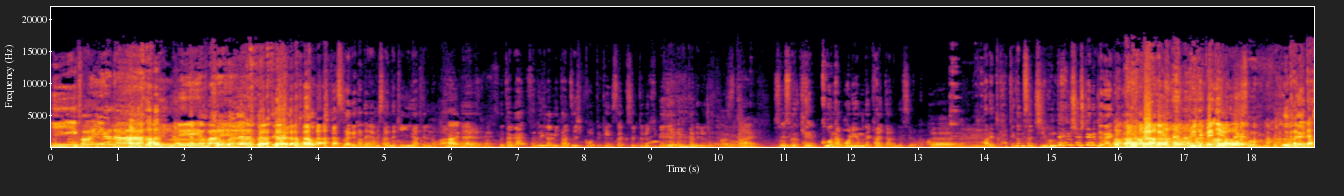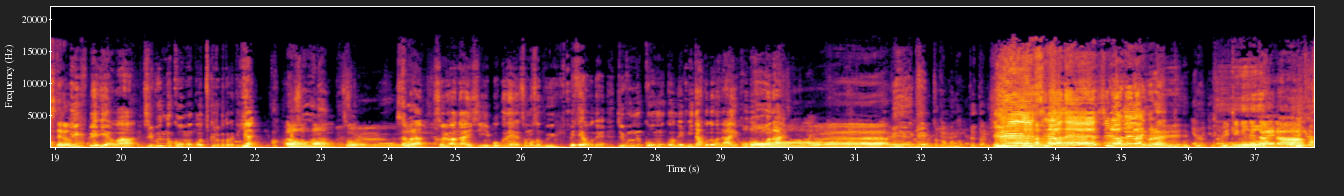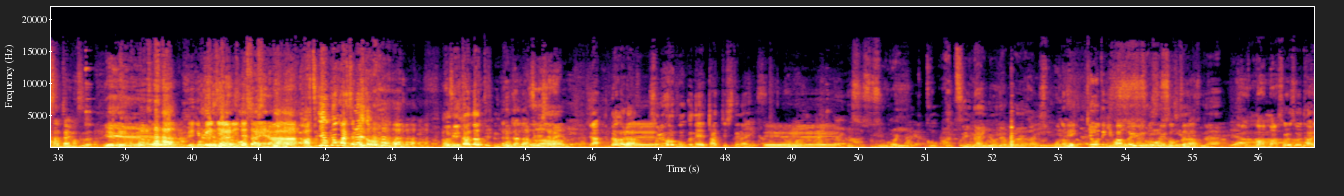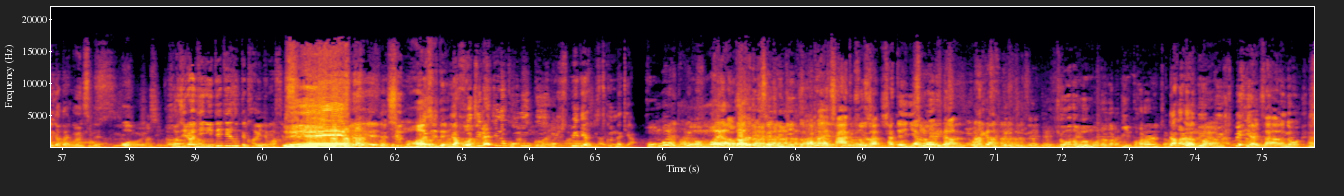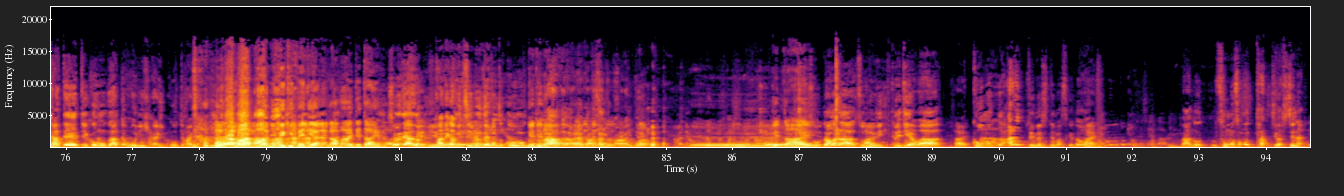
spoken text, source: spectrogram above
いいファンやな。ええファンやな。かって言われるともう一つだけ立上さんで気になってるのがあって、はいでたが立上達彦って検索するとウィキペディアが引っかかってくるじゃないですか、はいそうすると結構なボリュームで書いてあるんですよ、えあれ立上さん自分で編集してるんじゃないかな。え ウィキペディアを書書き出してる？ウィキペディアは自分の項目を作ることができない。うんうんそう。だからそれはないし僕ねそもそもウィキペディアをね自分の項目をね見たことがない。ほぼほぼない。名言とかも載ってたりして、えー、知らねえ知らねえ何それ。ウィキに出たいな。リカさんちゃいます？ウィキペディアに出たいな。発言を許可してないぞ。もうネタになってる。ネタになってるいやだからそれは僕ねタッチしてないですすごいこう熱い内容でこれ。熱狂的ファンがいるんですねそしたら。ねいやまあまあそれはそれでありがたいことですね。ホジラジに出てるって書いてますよ。マジでいやホジラジの項目をウィキペディ作んなきゃ。ほんまや誰か。ほんまや。だはい。さあ射程に今日の分もだからリンク貼られるんちゃう？だからウィキペディアにさあの射程っていう項目があって折彦行こうって書いてある。ほんまにウィキペディアに名前出たいもん。それであのたてがみチルドレンの項目には荒川さんとか出たい。だからそのウィキペディアははい。項目があるっていうのは知ってますけど、はいあのそもそもタッチはしてない。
